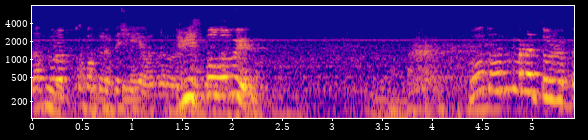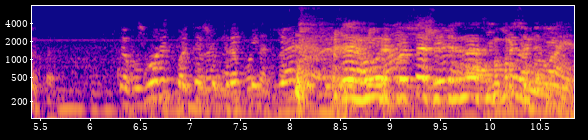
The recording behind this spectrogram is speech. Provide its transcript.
Да, курок по полторы тысячи евро дороже. Дві з половиною. От, от в мене теж питання. Це говорить про те, що 35 Це говорить про те, що 13 Ми євро. працюємо. немає.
